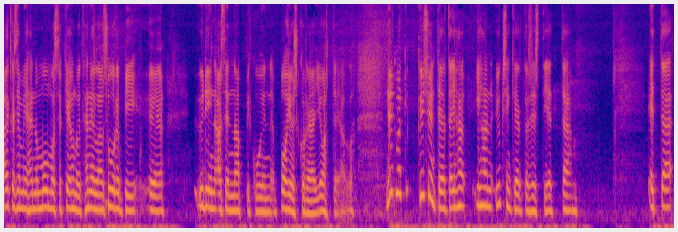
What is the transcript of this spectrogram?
aikaisemmin hän on muun muassa kehunut, että hänellä on suurempi ää, ydinasennappi kuin Pohjois-Korean johtajalla. Nyt mä kysyn teiltä ihan, ihan yksinkertaisesti, että, että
